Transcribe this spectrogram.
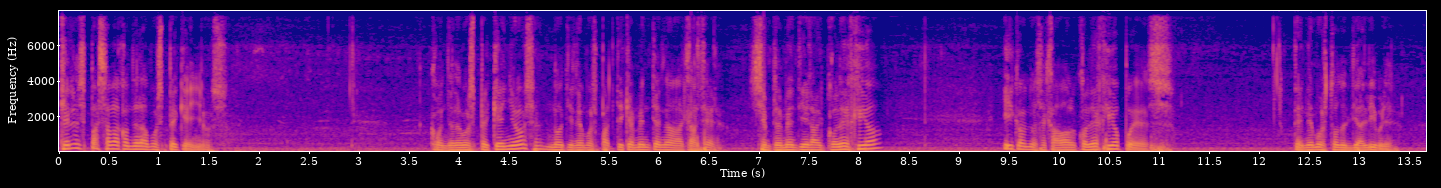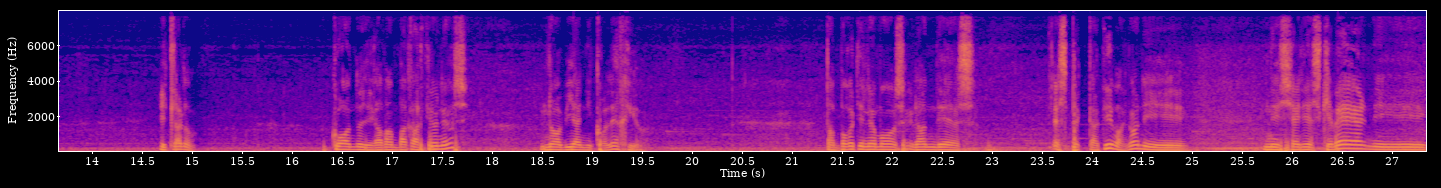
¿Qué nos pasaba cuando éramos pequeños? Cuando éramos pequeños no teníamos prácticamente nada que hacer. Simplemente ir al colegio y cuando se acababa el colegio pues tenemos todo el día libre. Y claro, cuando llegaban vacaciones no había ni colegio. Tampoco teníamos grandes expectativas, ¿no? Ni, ni series que ver, ni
